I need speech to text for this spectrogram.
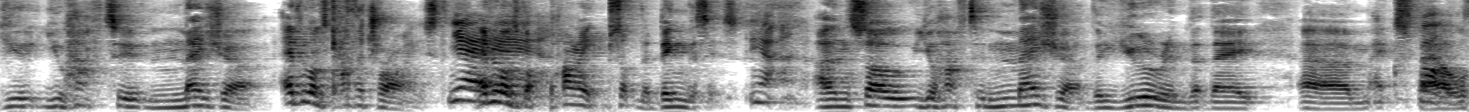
you you have to measure. Everyone's catheterized. Yeah, Everyone's yeah, got pipes up the dinguses. Yeah. And so you have to measure the urine that they um, expel,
